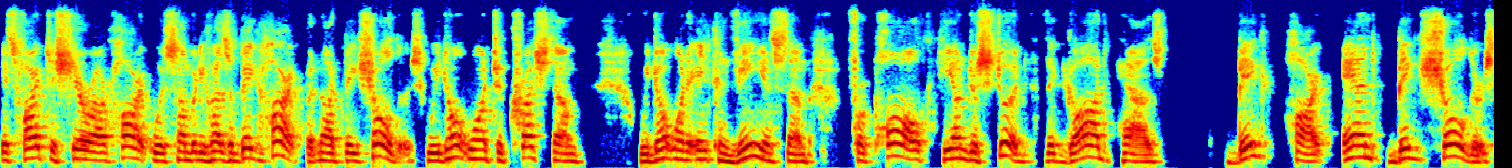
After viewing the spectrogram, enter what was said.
It's hard to share our heart with somebody who has a big heart but not big shoulders. We don't want to crush them. We don't want to inconvenience them. For Paul, he understood that God has big heart and big shoulders.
